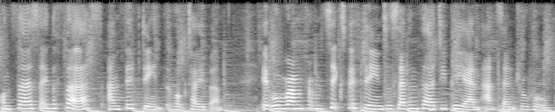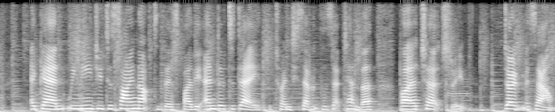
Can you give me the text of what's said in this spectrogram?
on Thursday the 1st and 15th of October. It will run from 6:15 to 7:30 p.m. at Central Hall. Again, we need you to sign up to this by the end of today, the 27th of September, via ChurchSuite. Don't miss out.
